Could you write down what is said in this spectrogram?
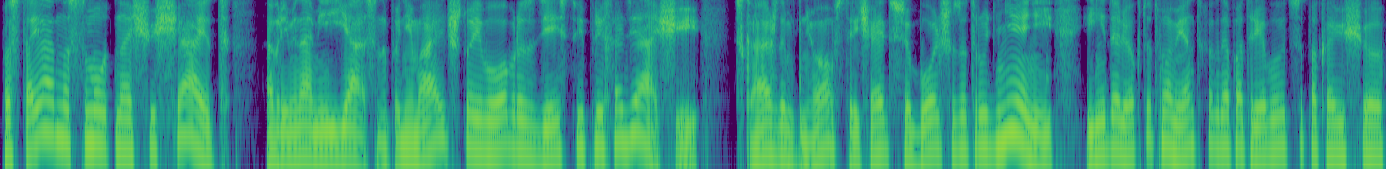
постоянно смутно ощущает, а временами и ясно понимает, что его образ действий приходящий, с каждым днем встречает все больше затруднений, и недалек тот момент, когда потребуются пока еще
